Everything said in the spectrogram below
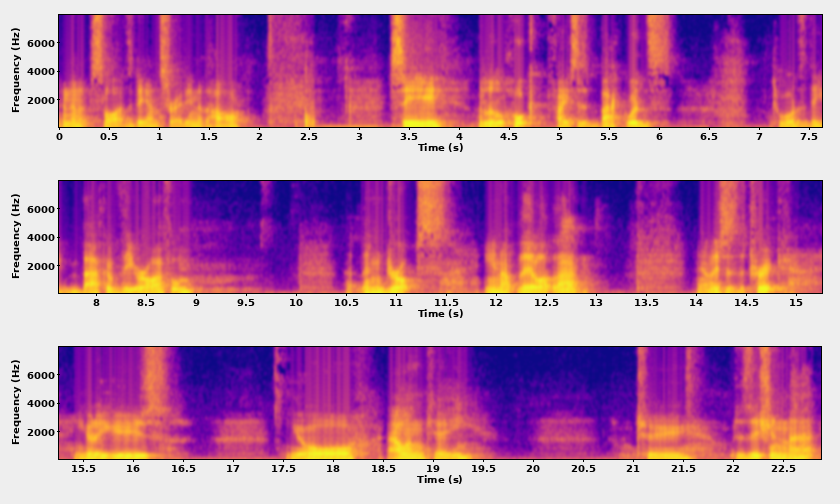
and then it slides down straight into the hole. See, the little hook faces backwards towards the back of the rifle. That then drops in up there like that. Now this is the trick. You got to use your Allen key to position that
